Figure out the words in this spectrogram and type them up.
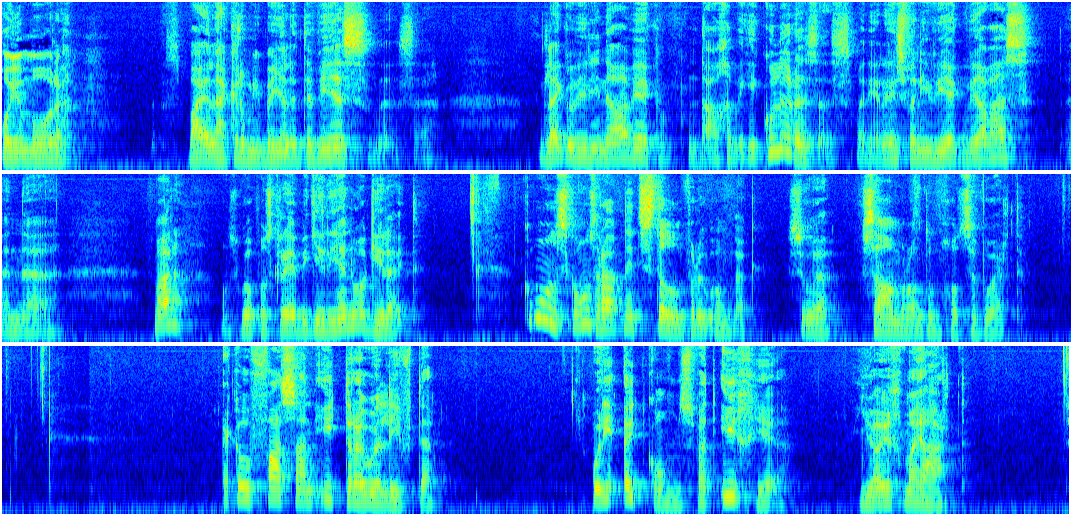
Goeiemôre. Dit is baie lekker om hier by julle te wees. Dis uh dit lyk of hierdie naweek vandag 'n bietjie koeler is as wat die res van die week weer was. En uh maar ons hoop ons kry 'n bietjie reën ook hier uit. Kom ons, kom ons raak net stil vir 'n oomblik. So saam rondom God se woord. Ek hou vas aan u troue liefde. Oor die uitkoms wat u gee juig my hart.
